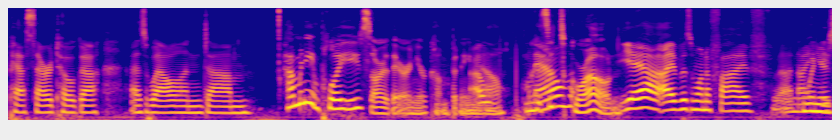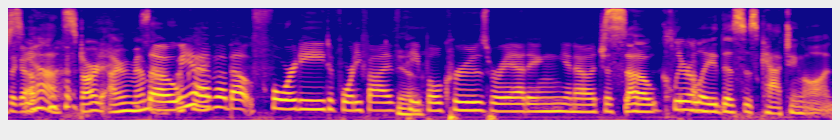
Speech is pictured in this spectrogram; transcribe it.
past Saratoga as well, and um, How many employees are there in your company now? 'Cause now it's grown. Yeah, I was one of five uh, nine when years you, ago. Yeah, started. I remember. So we Okay. have about forty to forty-five Yeah. people. Crews we're adding. You know, it just so clearly this is catching on.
